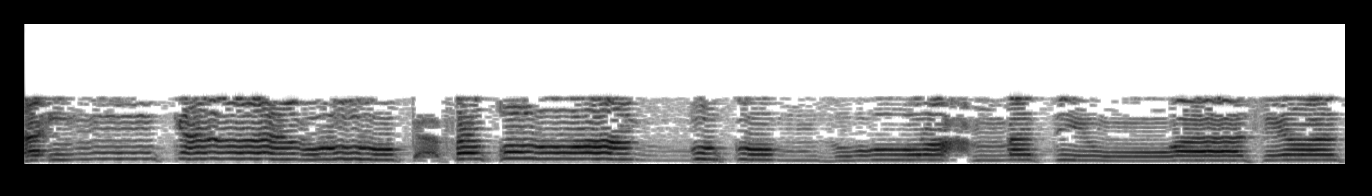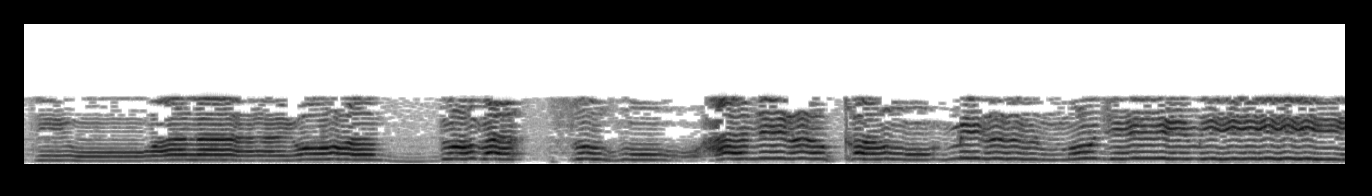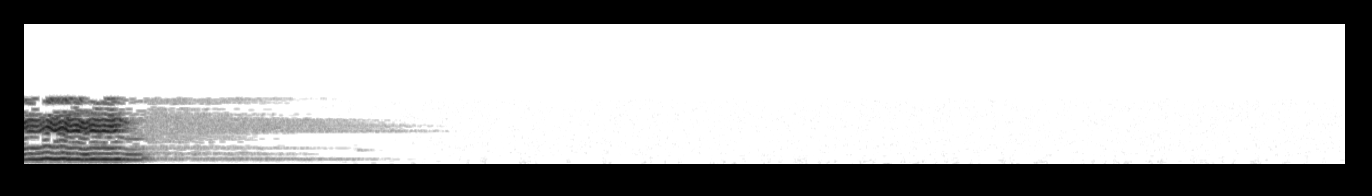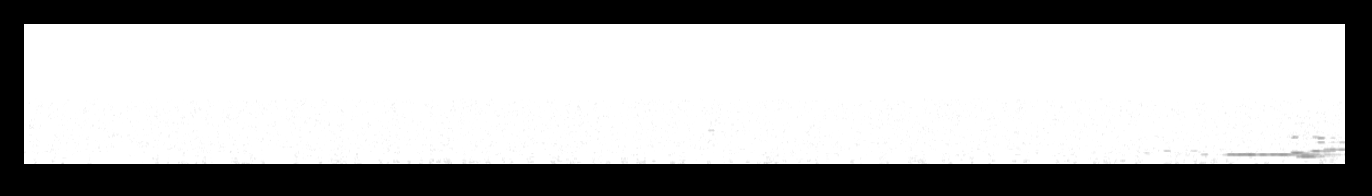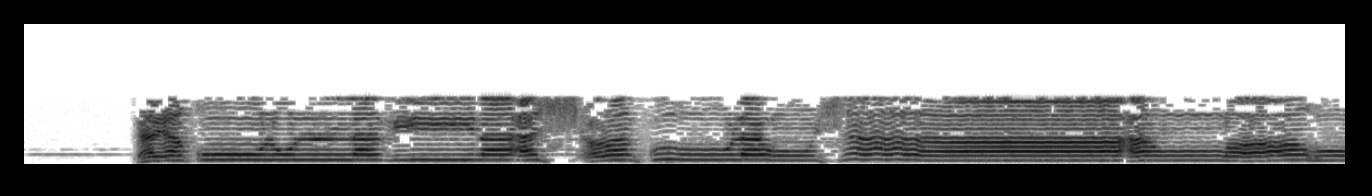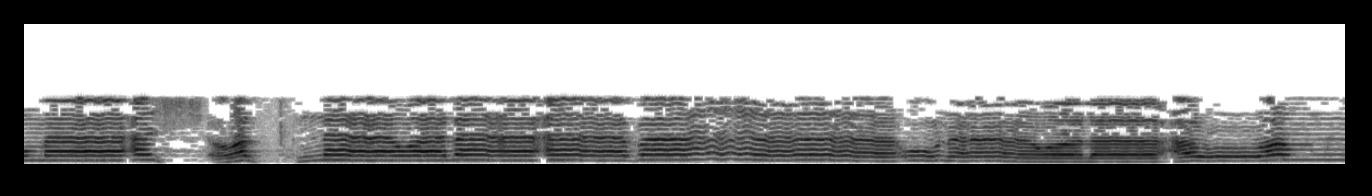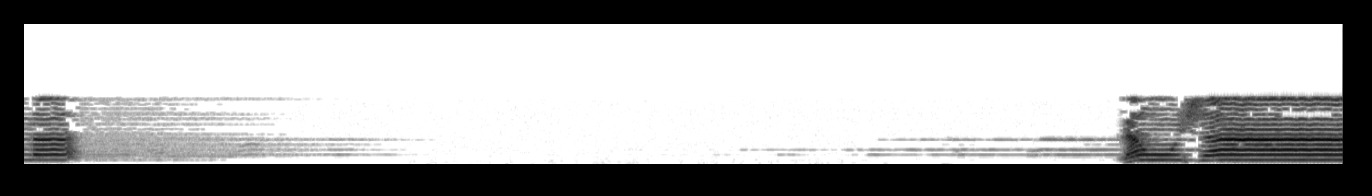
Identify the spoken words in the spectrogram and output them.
فإن كذبوك فقل ربكم ذو رحمة سيقول الذين أشركوا لو شاء الله ما أشركنا ولا آباؤنا ولا حرمنا لو شاء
